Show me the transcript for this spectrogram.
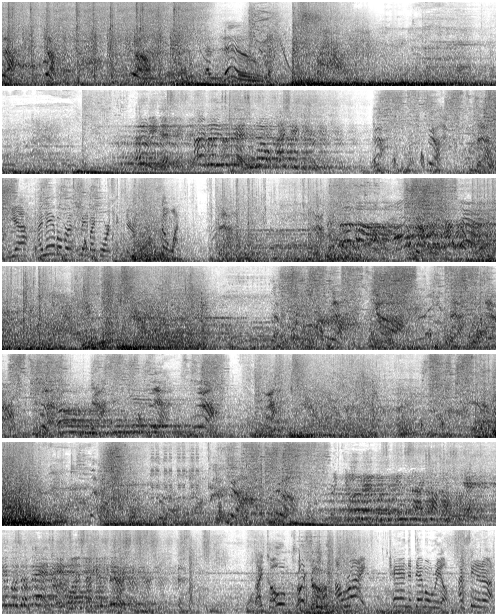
Hello. I don't need this. I millions of who know I speak. Yeah, I may have overestimated by four or six zeros. So what? Man was an inside job. It was the fans. It was the conspiracy. Psycho Crusher! All right! Can the demo reel. I've seen enough.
